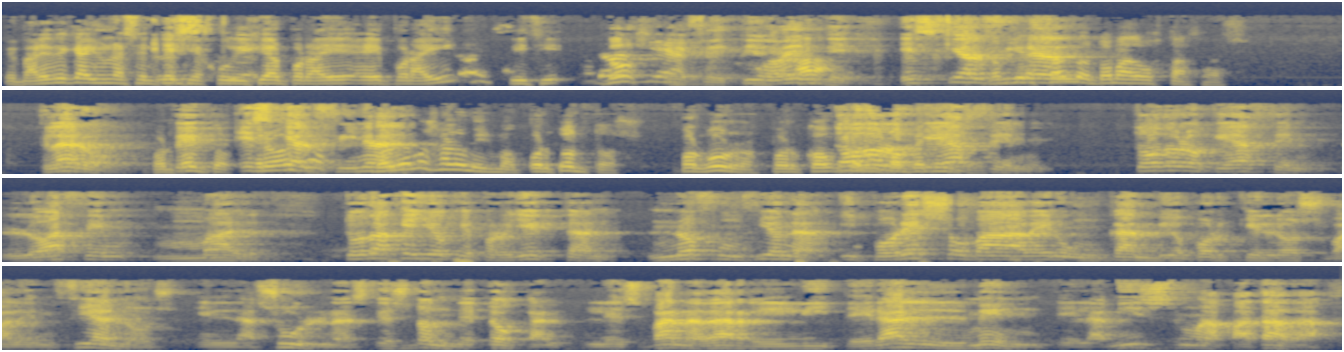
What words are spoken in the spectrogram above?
Me parece que hay una sentencia judicial por ahí. Eh, por ahí dos. Efectivamente. Ah. es que al final. toma dos tazas. Claro. Por tonto. Es que al final. Volvemos a lo mismo. Por tontos. Por burros. Por Todo lo que hacen. Todo lo que hacen. Lo hacen mal todo aquello que proyectan no funciona y por eso va a haber un cambio, porque los valencianos en las urnas, que es donde tocan, les van a dar literalmente la misma patada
